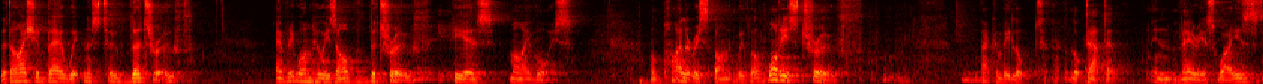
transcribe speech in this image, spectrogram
that I should bear witness to the truth. Everyone who is of the truth hears my voice. Well, Pilate responded with, Well, what is truth? That can be looked, looked at in various ways.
